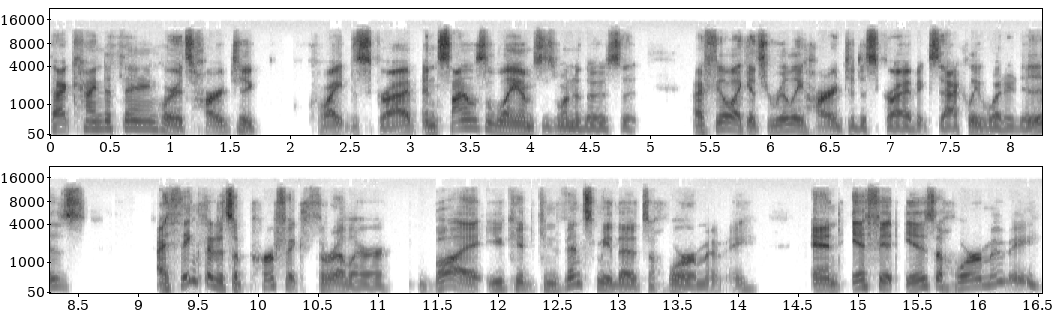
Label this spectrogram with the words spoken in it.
that kind of thing where it's hard to quite describe. And Silence of the Lambs is one of those that I feel like it's really hard to describe exactly what it is. I think that it's a perfect thriller, but you could convince me that it's a horror movie. And if it is a horror movie,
